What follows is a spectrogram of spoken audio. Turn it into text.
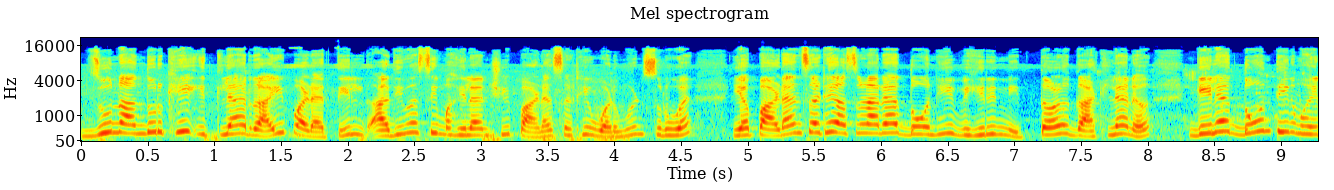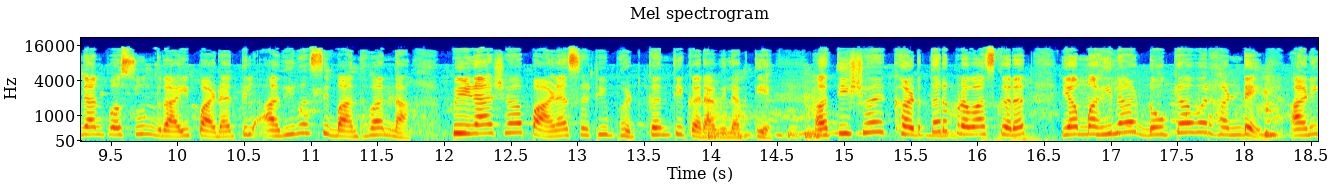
जुनांदुर्खी इथल्या राई पाड्यातील आदिवासी महिलांची पाण्यासाठी वणवण सुरू आहे. या पाड्यांसाठी असणाऱ्या दोन्ही विहिरींनी तळ गाठल्यानं गेल्या दोन तीन महिन्यांपासून राई पाड्यातील आदिवासी बांधवांना पिण्याच्या पाण्यासाठी भटकंती करावी लागते अतिशय खडतर प्रवास करत या महिला डोक्यावर हंडे आणि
